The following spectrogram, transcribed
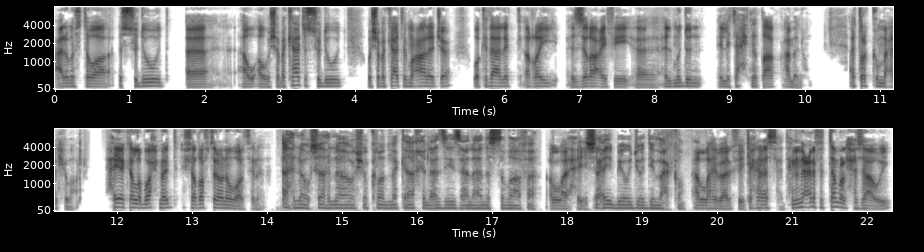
على مستوى السدود أو أو شبكات السدود وشبكات المعالجة وكذلك الري الزراعي في المدن اللي تحت نطاق عملهم. أترككم مع الحوار. حياك الله أبو أحمد شرفتنا ونورتنا. أهلا وسهلا وشكرا لك أخي العزيز على هالاستضافة. الله يحييك. سعيد بوجودي معكم. الله يبارك فيك، إحنا اسعد، إحنا نعرف التمر الحساوي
